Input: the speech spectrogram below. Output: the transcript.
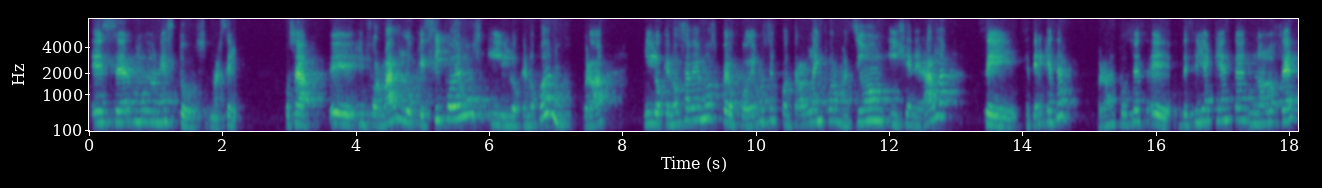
es ser muy honestos, Marcelo. O sea, eh, informar lo que sí podemos y lo que no podemos, ¿verdad? Y lo que no sabemos, pero podemos encontrar la información y generarla, se, tiene que hacer, ¿verdad? Entonces, eh, decirle al cliente, no lo sé,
